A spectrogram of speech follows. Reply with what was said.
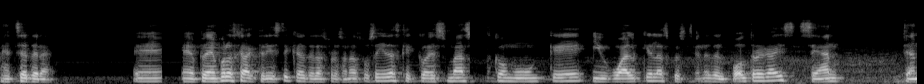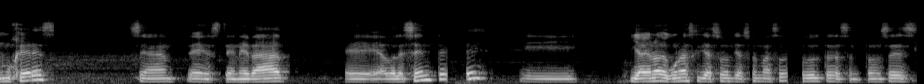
etcétera. Eh, eh, también por las características de las personas poseídas, que es más común que, igual que las cuestiones del poltergeist, sean, sean mujeres, sean este, en edad eh, adolescente, y, y hay algunas que ya son, ya son más adultas, entonces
